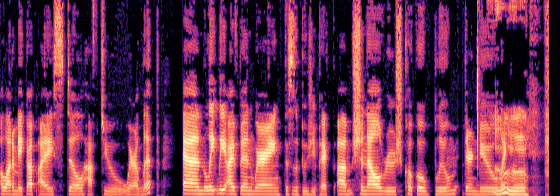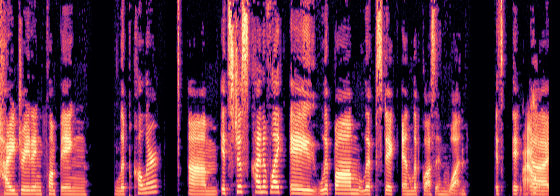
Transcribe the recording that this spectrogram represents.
a lot of makeup, I still have to wear a lip. And lately I've been wearing, this is a bougie pick, um, Chanel Rouge Coco Bloom, their new like hydrating, plumping lip color. Um, it's just kind of like a lip balm, lipstick, and lip gloss in one. It's it Wow. uh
